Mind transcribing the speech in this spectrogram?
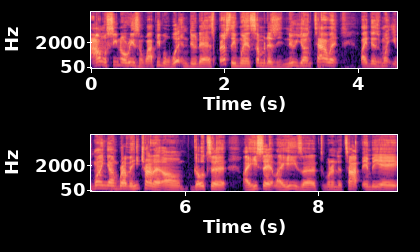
I, don't see no reason why people wouldn't do that, especially when some of this new young talent, like this one one young brother, he trying to um go to like he said like he's uh one of the top NBA,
